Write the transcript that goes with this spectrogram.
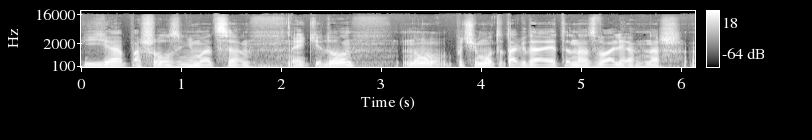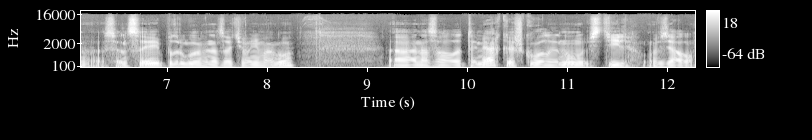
я пошел заниматься айкидо. Ну, почему-то тогда это назвали наш э, сенсей, по-другому назвать его не могу. А, назвал это мягкой школой. Ну, стиль взял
